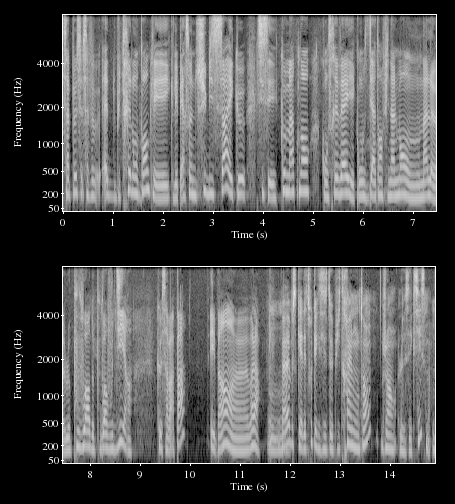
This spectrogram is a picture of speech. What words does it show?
ça. Peut ça peut être depuis très longtemps que les, que les personnes subissent ça et que si c'est que maintenant qu'on se réveille et qu'on se dit attends finalement on a le, le pouvoir de pouvoir vous dire que ça va pas, et ben euh, voilà. On- Bah ouais, parce qu'il y a des trucs qui existent depuis très longtemps, genre le sexisme.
